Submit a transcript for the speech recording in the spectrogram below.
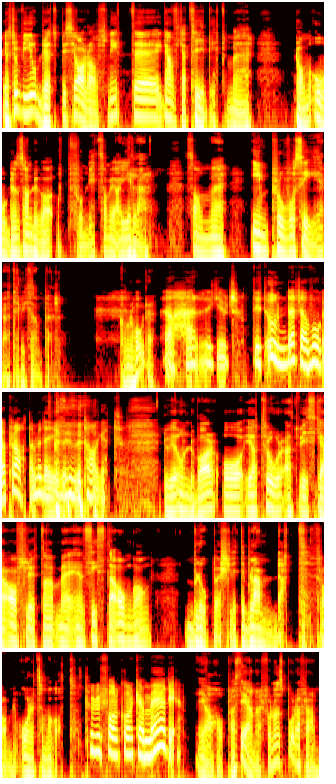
Jag tror vi gjorde ett specialavsnitt eh, ganska tidigt med de orden som du har uppfunnit som jag gillar. Som eh, improvocera till exempel. Kommer du ihåg det? Ja herregud. Det är ett under att jag vågar prata med dig överhuvudtaget. Du är underbar och jag tror att vi ska avsluta med en sista omgång bloopers lite blandat från året som har gått. Tror du folk orkar med det? Jag hoppas det, annars får de spola fram.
